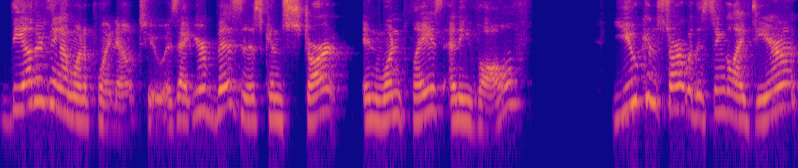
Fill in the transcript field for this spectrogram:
The other thing I want to point out too is that your business can start in one place and evolve you can start with a single idea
